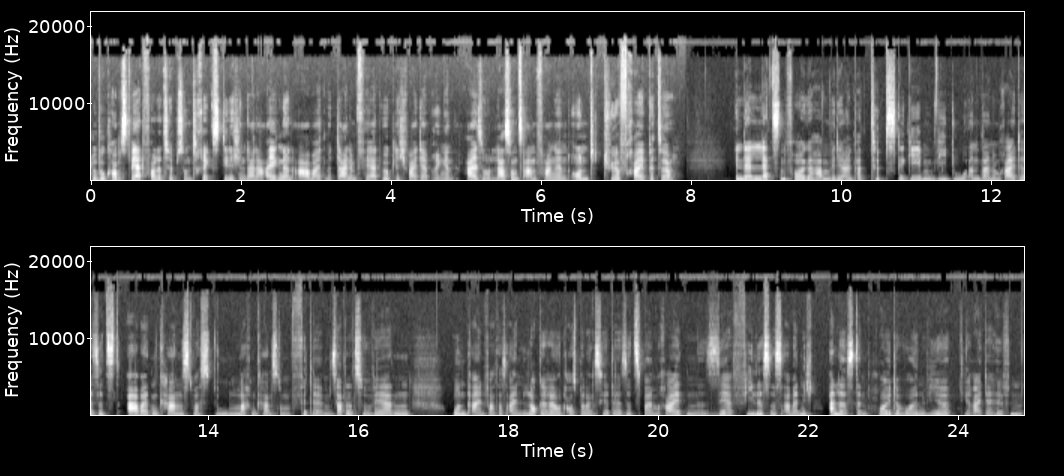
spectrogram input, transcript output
Du bekommst wertvolle Tipps und Tricks, die dich in deiner eigenen Arbeit mit deinem Pferd wirklich weiterbringen. Also lass uns anfangen und Tür frei bitte. In der letzten Folge haben wir dir ein paar Tipps gegeben, wie du an deinem Reitersitz arbeiten kannst, was du machen kannst, um fitter im Sattel zu werden und einfach, dass ein lockerer und ausbalancierter Sitz beim Reiten sehr vieles ist, aber nicht alles. Denn heute wollen wir die Reiterhilfen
